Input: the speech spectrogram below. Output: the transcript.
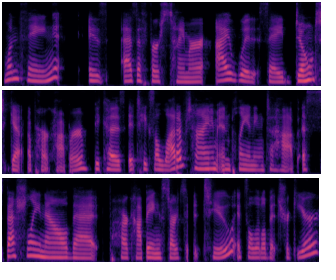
one thing is as a first timer, I would say don't get a park hopper because it takes a lot of time and planning to hop, especially now that park hopping starts at two. It's a little bit trickier.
